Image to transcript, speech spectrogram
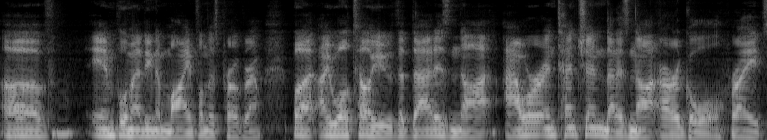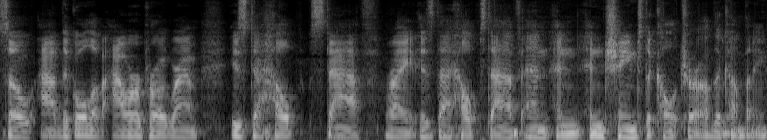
of implementing a mindfulness program. But I will tell you that that is not our intention. That is not our goal, right? So uh, the goal of our program is to help staff, right? Is to help staff and and and change the culture of the company.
